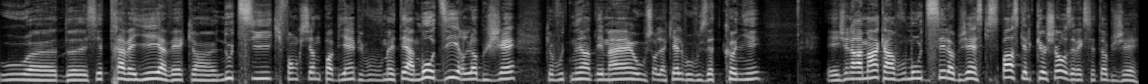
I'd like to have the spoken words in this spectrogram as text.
ou euh, d'essayer de travailler avec un outil qui ne fonctionne pas bien, puis vous vous mettez à maudire l'objet que vous tenez entre les mains ou sur lequel vous vous êtes cogné. Et généralement, quand vous maudissez l'objet, est-ce qu'il se passe quelque chose avec cet objet?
